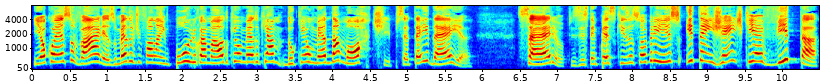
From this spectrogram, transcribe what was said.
E eu conheço várias. O medo de falar em público é maior do que o medo, que a, do que o medo da morte, para você ter ideia. Sério, existem pesquisas sobre isso. E tem gente que evita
